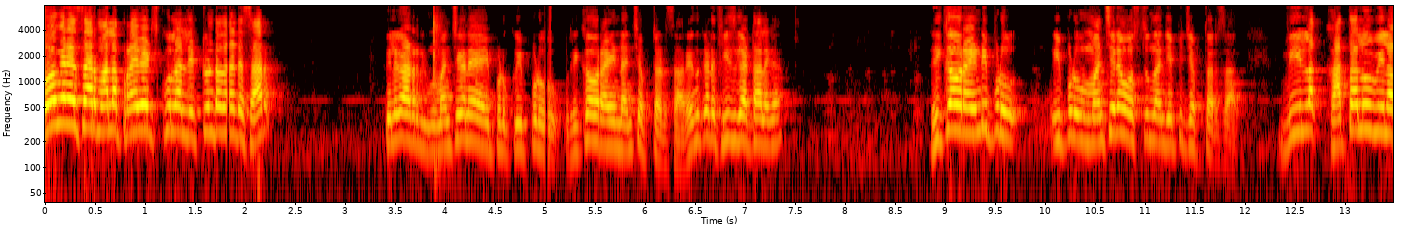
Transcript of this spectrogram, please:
పోగానే సార్ మళ్ళీ ప్రైవేట్ స్కూల్లో ఎట్టుంటుందంటే సార్ పిల్లగాడు మంచిగానే ఇప్పుడు ఇప్పుడు రికవర్ అయ్యింది అని చెప్తాడు సార్. ఎందుకంటే ఫీజు కట్టాలిగా. రికవర్ అయ్యింది ఇప్పుడు ఇప్పుడు మంచిగానే వస్తుందని చెప్పి చెప్తారు సార్. వీళ్ళ కథలు వీళ్ళ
